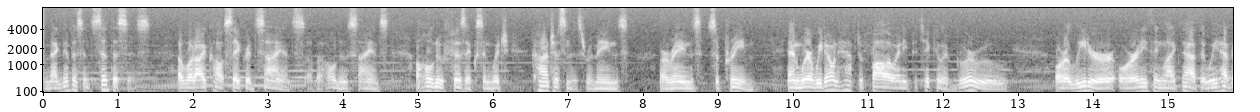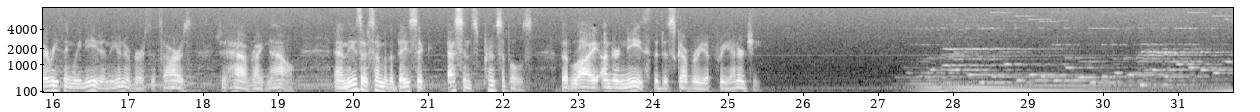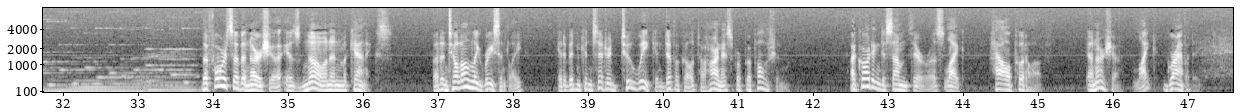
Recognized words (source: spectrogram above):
a magnificent synthesis of what I call sacred science, of a whole new science, a whole new physics in which consciousness remains or reigns supreme, and where we don't have to follow any particular guru or a leader or anything like that, that we have everything we need in the universe. It's ours to have right now. And these are some of the basic essence principles that lie underneath the discovery of free energy. The force of inertia is known in mechanics, but until only recently, it had been considered too weak and difficult to harness for propulsion. According to some theorists, like Hal Puthoff, inertia, like gravity,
